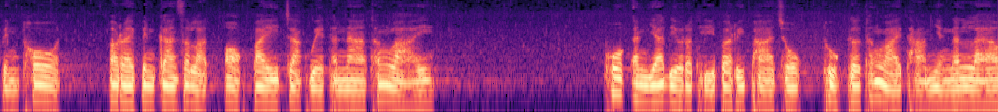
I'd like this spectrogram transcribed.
เป็นโทษ อะไรเป็นการสลัดออกไปจากเวทนาทั้งหลาย พวกอัญญาเดียรถีปริพาชก ถูกเธอทั้งหลายถามอย่างนั้นแล้ว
